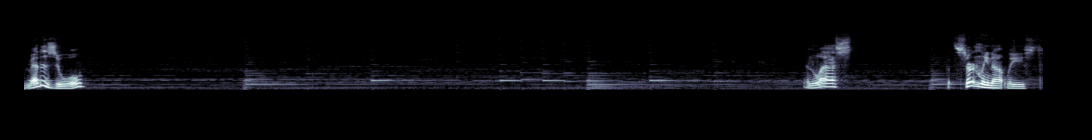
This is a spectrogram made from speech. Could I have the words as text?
Metazool. And last, but certainly not least,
